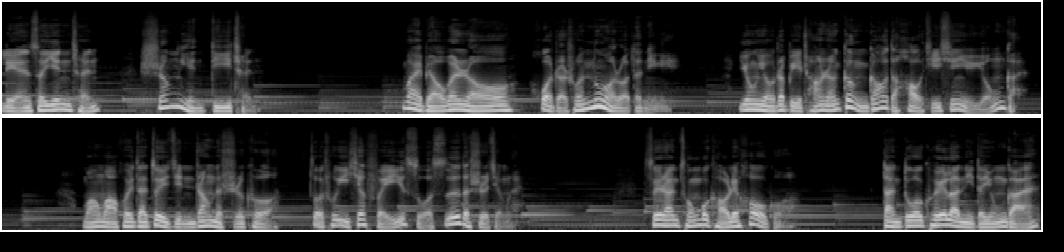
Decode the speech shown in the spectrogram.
脸色阴沉，声音低沉。外表温柔或者说懦弱的你，拥有着比常人更高的好奇心与勇敢，往往会在最紧张的时刻做出一些匪夷所思的事情来。虽然从不考虑后果，但多亏了你的勇敢，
